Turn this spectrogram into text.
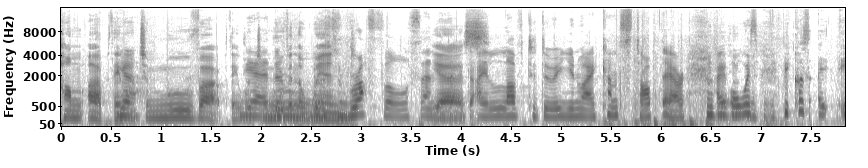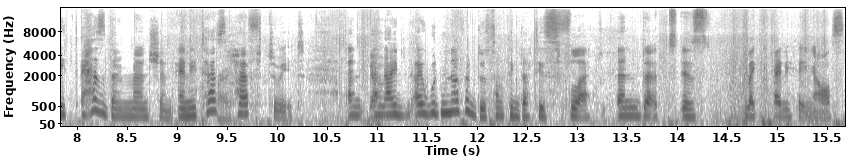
come up. They yeah. want to move up. They want yeah, to move in the wind. ruffles and yes. I love to do it. You know, I can't stop there. I always because I, it has dimension and it has right. heft to it, and yeah. and I I would never do something that is flat and that is like anything else.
